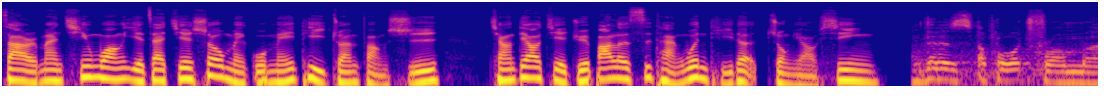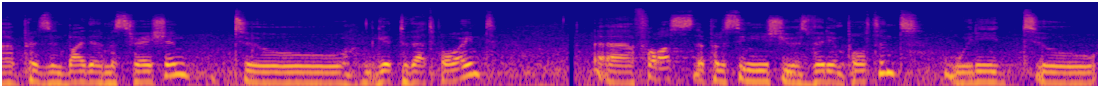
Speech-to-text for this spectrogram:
萨尔曼亲王也在接受美国媒体专访时，强调解决巴勒斯坦问题的重要性。There is approach from President Biden administration to get to that point. For us, the Palestinian issue is very important. We need to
